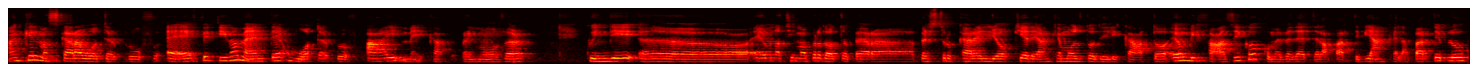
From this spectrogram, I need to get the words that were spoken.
anche il mascara waterproof, è effettivamente un waterproof eye makeup remover. quindi eh, è un ottimo prodotto per, per, struccare gli occhi ed è anche molto delicato. È un bifasico, come vedete la parte bianca e la parte blu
